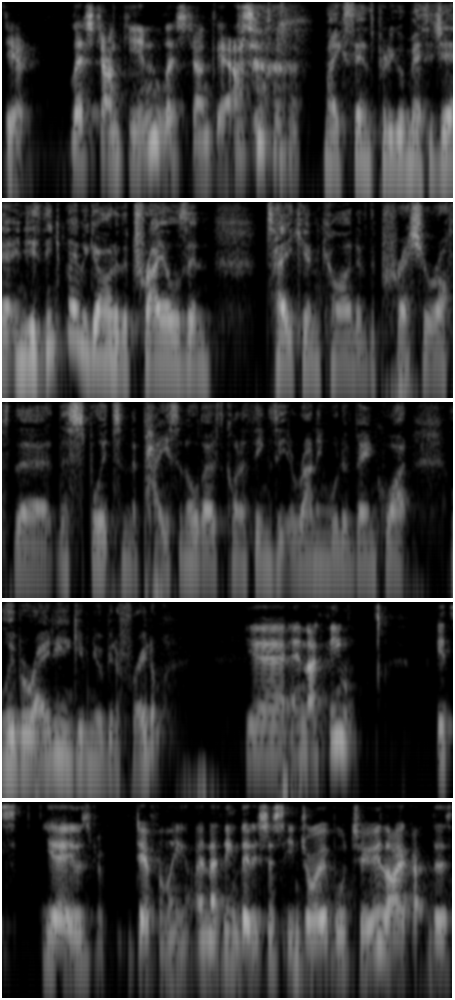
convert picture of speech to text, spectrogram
yeah, less junk in, less junk out. Makes sense. Pretty good message. Yeah, and you think maybe going to the trails and taking kind of the pressure off the the splits and the pace and all those kind of things that you're running would have been quite liberating and giving you a bit of freedom. Yeah, and I think it's yeah, it was definitely, and I think that it's just enjoyable too. Like uh, the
